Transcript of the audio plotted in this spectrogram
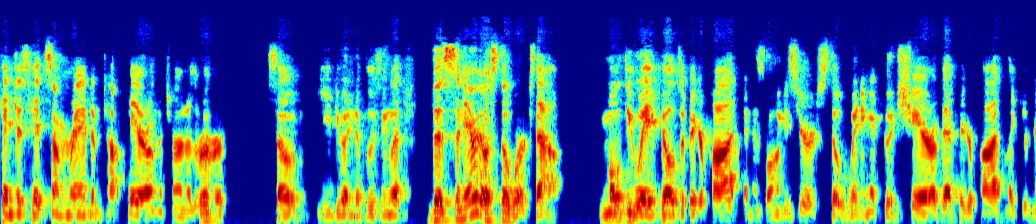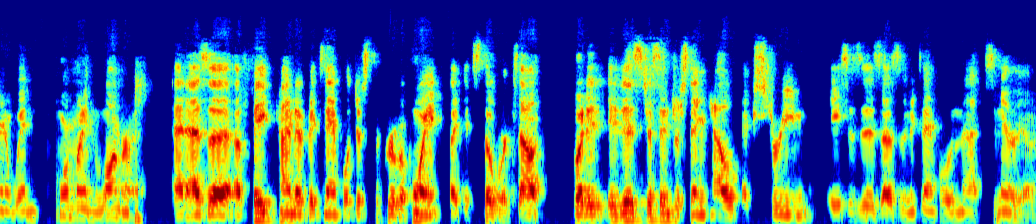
can just hit some random top pair on the turn of the river. So you do end up losing. The scenario still works out. Multi-way builds a bigger pot, and as long as you're still winning a good share of that bigger pot, like you're going to win more money in the long run. And as a, a fake kind of example, just to prove a point, like it still works out. But it, it is just interesting how extreme aces is as an example in that scenario.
